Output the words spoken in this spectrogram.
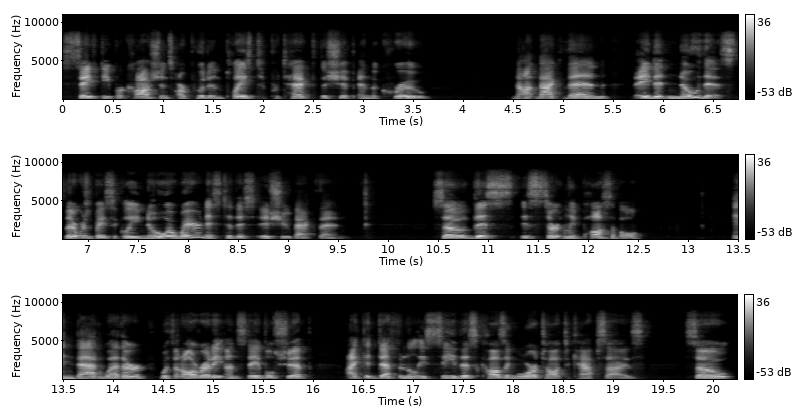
safety precautions are put in place to protect the ship and the crew. Not back then. They didn't know this. There was basically no awareness to this issue back then. So this is certainly possible. In bad weather, with an already unstable ship, I could definitely see this causing Waratah to capsize. So,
